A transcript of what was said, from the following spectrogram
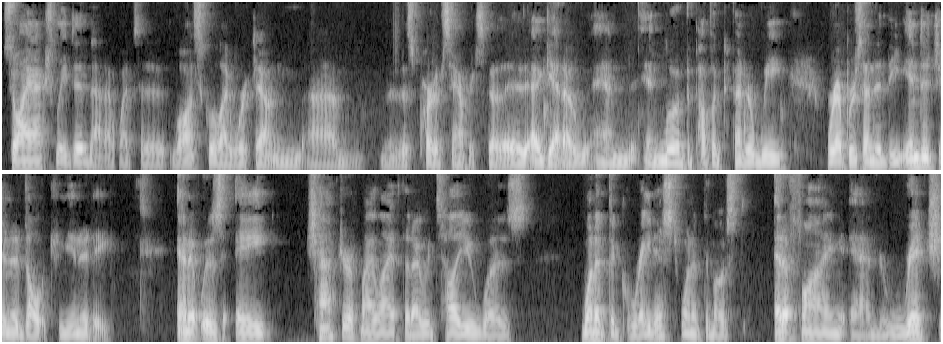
So I actually did that. I went to law school. I worked out in um, this part of San Francisco, a ghetto, and in lieu of the public defender, we represented the indigent adult community. And it was a chapter of my life that I would tell you was one of the greatest, one of the most edifying and rich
